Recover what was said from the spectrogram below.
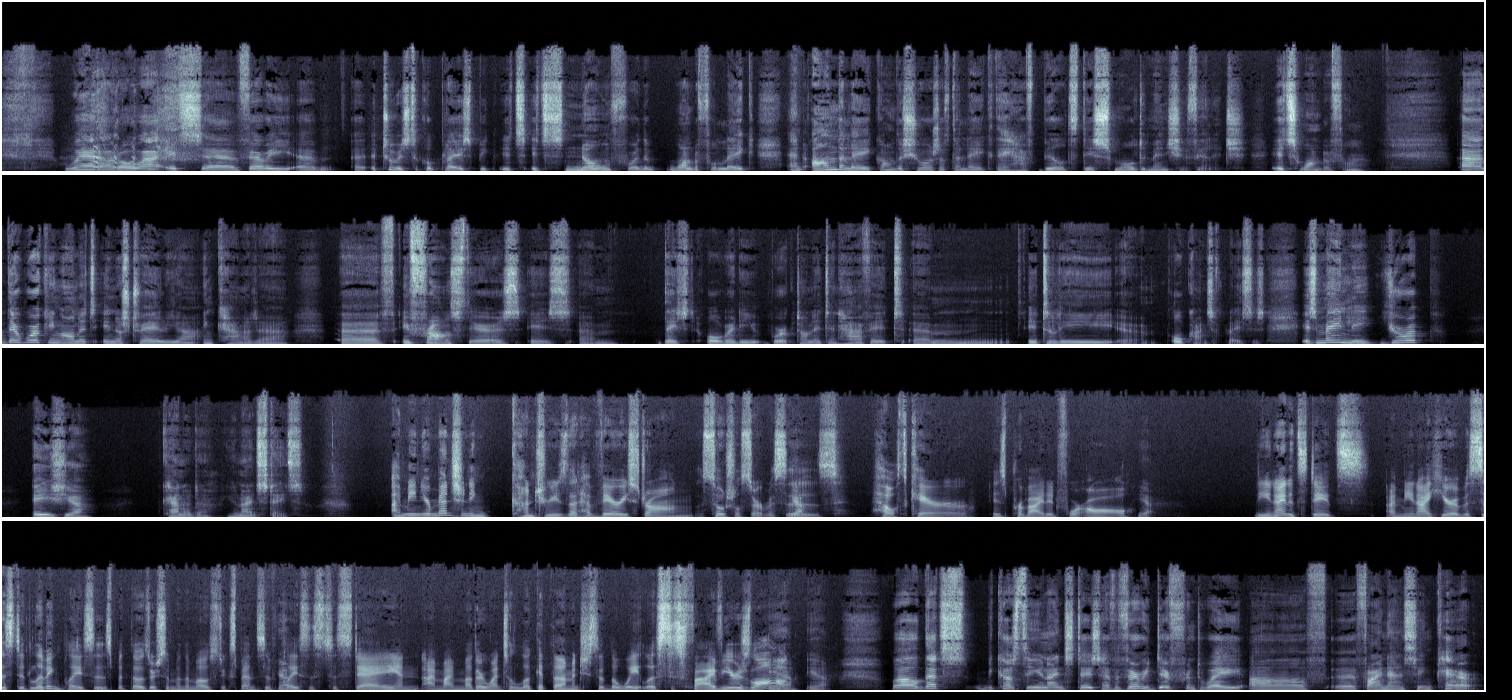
Wera it's a very um, a touristical place. It's it's known for the wonderful lake, and on the lake, on the shores of the lake, they have built this small dementia village. It's wonderful. Hmm. Uh, they're working on it in Australia, in Canada, Uh, in France, there's is um, they already worked on it and have it. Um, Italy, uh, all kinds of places. It's mainly Europe, Asia, Canada, United States. I mean, you're mentioning countries that have very strong social services. Yeah. Healthcare is provided for all. Yeah. The United States, I mean, I hear of assisted living places, but those are some of the most expensive yeah. places to stay. Yeah. And I, my mother went to look at them and she said the wait list is five years long. Yeah. yeah. Well, that's because the United States have a very different way of uh, financing care.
